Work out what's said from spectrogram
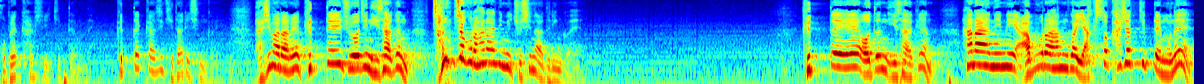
고백할 수 있기 때문에 그때까지 기다리신 거예요. 다시 말하면 그때 주어진 이삭은 전적으로 하나님이 주신 아들인 거예요. 그때에 얻은 이삭은 하나님이 아브라함과 약속하셨기 때문에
